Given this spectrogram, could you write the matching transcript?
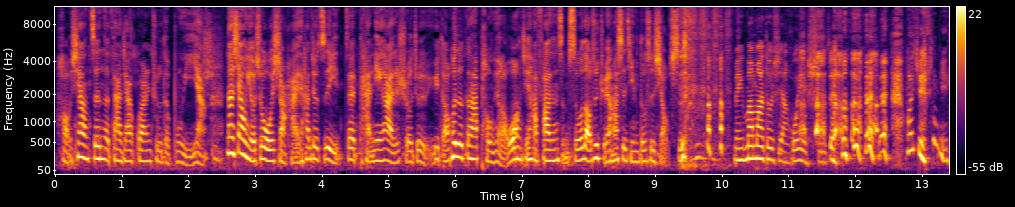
好像真的大家关注的不一样。那像有时候我小孩他就自己在谈恋爱的时候就遇到，或者跟他朋友了，我忘记他发生什么事，我老是觉得他事情都是小事。每个妈妈都这样，我也是这样。我觉得你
